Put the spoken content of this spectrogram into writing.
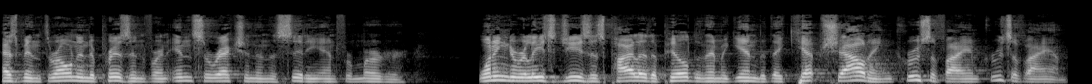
has been thrown into prison for an insurrection in the city and for murder. Wanting to release Jesus, Pilate appealed to them again, but they kept shouting, Crucify him, crucify him.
